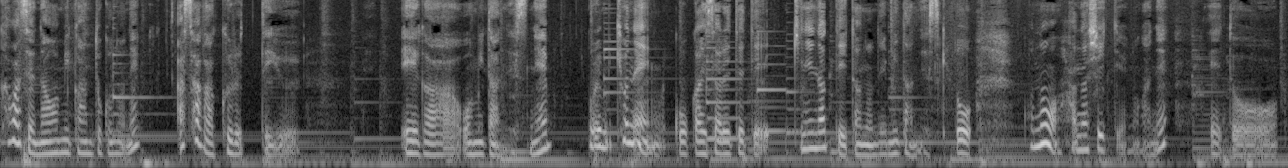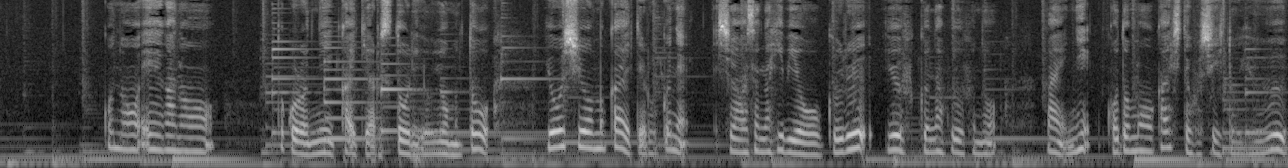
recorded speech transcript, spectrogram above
川瀬直美監督のね「朝が来る」っていう映画を見たんですね。これ去年公開されてて気になっていたので見たんですけどこの話っていうのがね、えーと、この映画のところに書いてあるストーリーを読むと養子を迎えて6年幸せな日々を送る裕福な夫婦の前に子供を返してほしいという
